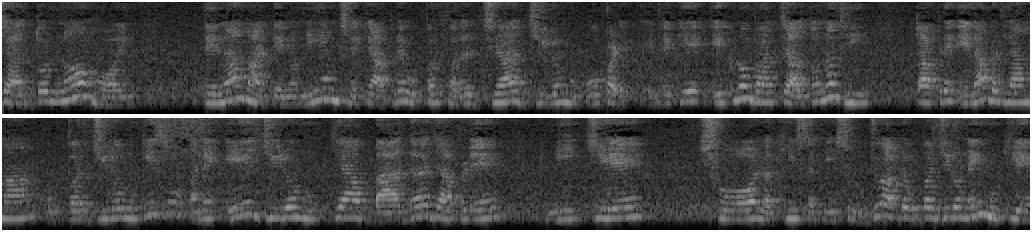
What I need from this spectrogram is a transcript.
ચાલતો ન હોય, તેના માટેનો નિયમ છે કે આપણે ઉપર ફરજિયાત જીરો મૂકવો પડે. એટલે કે એકનો ભાગ ચાલતો નથી, તો આપણે એના બદલામાં ઉપર જીરો મૂકીશું અને એ જીરો મૂક્યા બાદ જ આપણે નીચે છ લખી શકીશું. જો આપણે ઉપર જીરો નહીં મૂકીએ,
